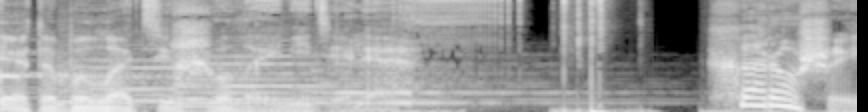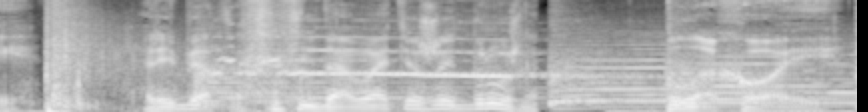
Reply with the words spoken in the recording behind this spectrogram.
Это была тяжелая неделя. Хороший. Ребята, давайте жить дружно. Плохой.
